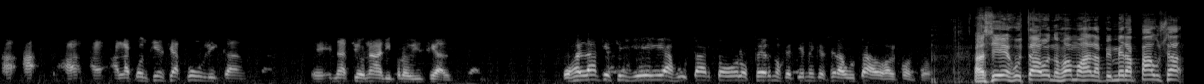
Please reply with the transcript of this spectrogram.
a la conciencia pública eh, nacional y provincial. Ojalá que se llegue a ajustar todos los pernos que tienen que ser ajustados, Alfonso. Así es, Gustavo. Nos vamos a la primera pausa.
